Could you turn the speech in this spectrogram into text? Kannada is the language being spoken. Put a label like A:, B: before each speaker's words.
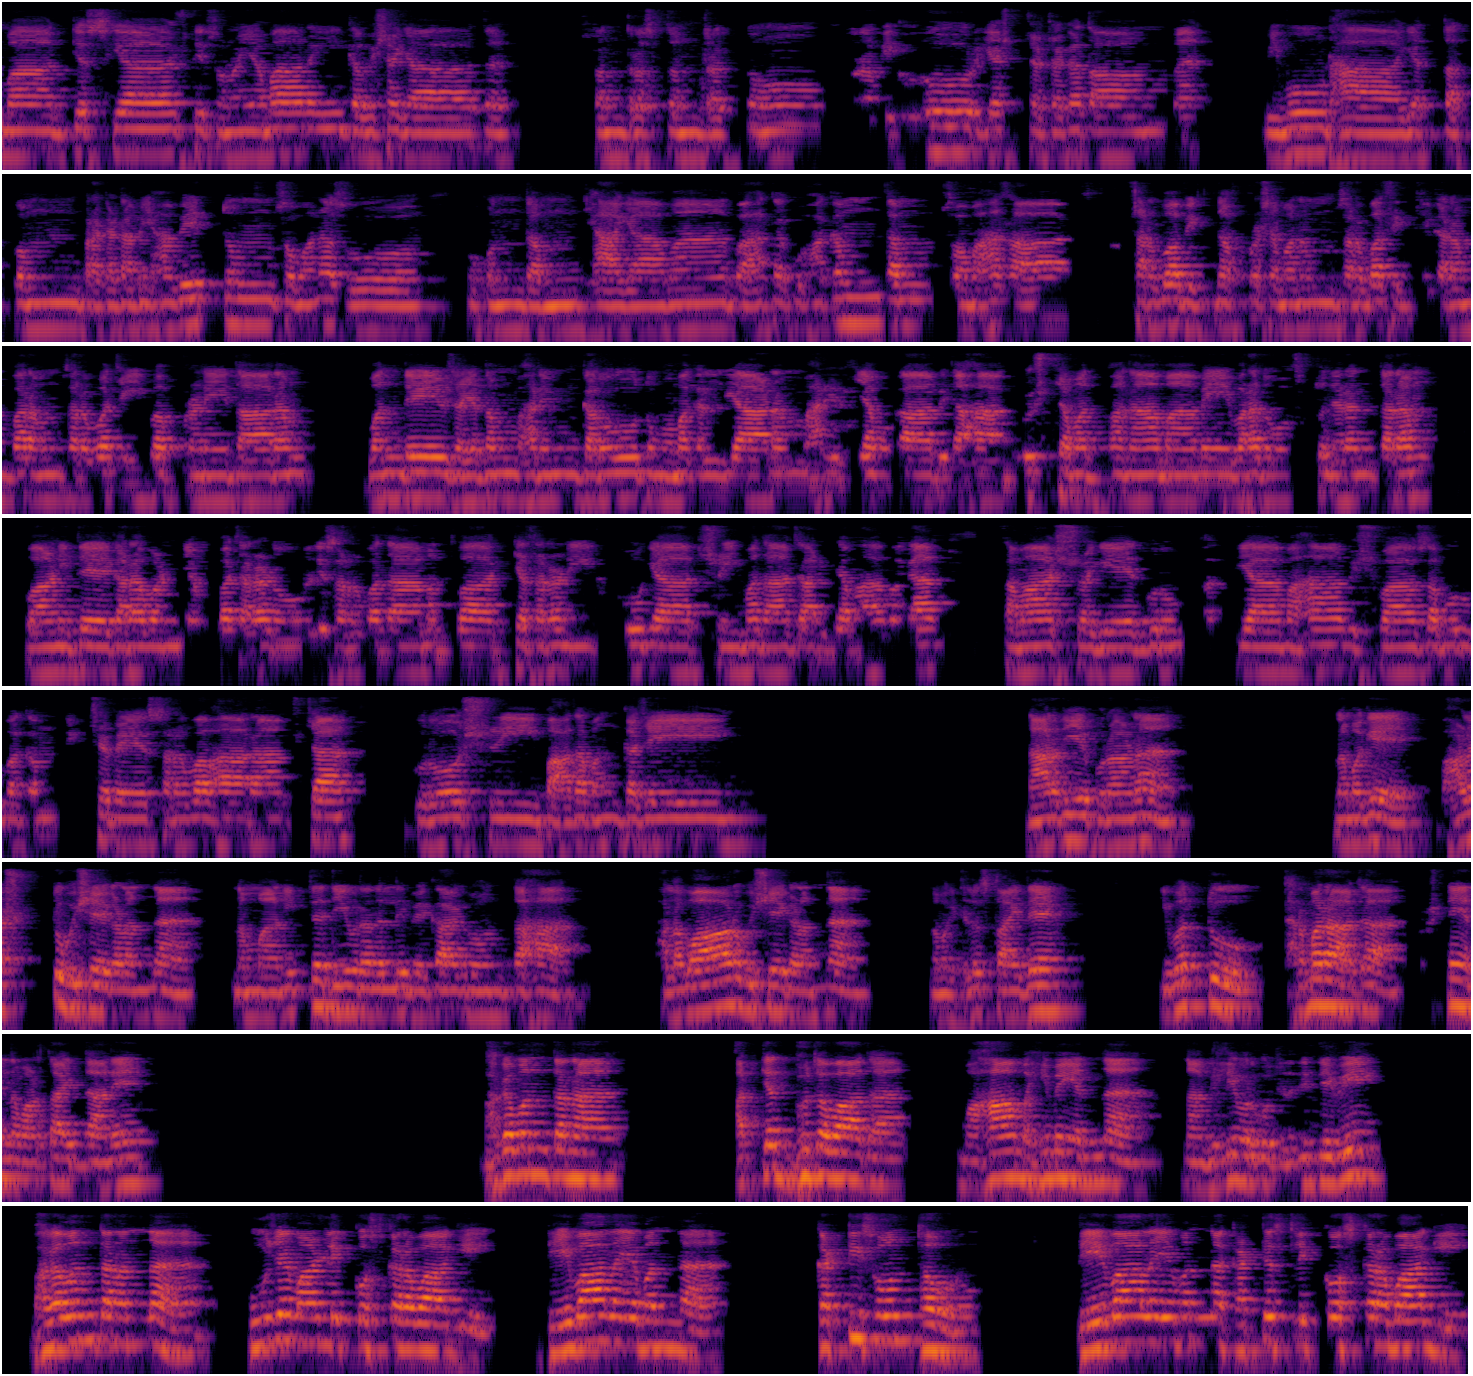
A: ि सुनयमानैकविषयात् तन्त्रस्तन्त्रोरपि गुरोर्यश्च जगताम् विमूढा यत्तत्त्वम् प्रकटमिह वेत्तुम् स्वमनसो मुकुन्दम् ध्यायामपहत कुहकम् तम् स्वमहसा सर्वविघ्नः प्रशमनम् सर्वसिद्धिकरम् परम् सर्वचैव प्रणेतारम् वन्दे विजयतं हरिं करोतु मम कल्याणं हरिर्यमुकाविदः गुरुश्च मध्वनामा मे वरदोऽस्तु निरन्तरम् वाणिते करवण्यं वचरणो हृदि सर्वदा मद्वाक्यसरणी भूयात् श्रीमदाचार्यभावगा समाश्रयेत् गुरुं भक्त्या महाविश्वासपूर्वकं निक्षेपे सर्वभारांश्च गुरो ಶ್ರೀಪಾದಪಂಕಜೇ ನಾರದೀಯ ಪುರಾಣ ನಮಗೆ ಬಹಳಷ್ಟು ವಿಷಯಗಳನ್ನ ನಮ್ಮ ನಿತ್ಯ ಜೀವನದಲ್ಲಿ ಬೇಕಾಗಿರುವಂತಹ ಹಲವಾರು ವಿಷಯಗಳನ್ನ ನಮಗೆ ತಿಳಿಸ್ತಾ ಇದೆ. ಇವತ್ತು ಧರ್ಮರಾಜ ಪ್ರಶ್ನೆಯನ್ನ ಮಾಡ್ತಾ ಇದ್ದಾನೆ. ಭಗವಂತನ ಅತ್ಯದ್ಭುತವಾದ ಮಹಾಮಹಿಮೆಯನ್ನ ನಾವಿಲ್ಲಿವರೆಗೂ ತಿಳಿದಿದ್ದೀವಿ. ಭಗವಂತನನ್ನ ಪೂಜೆ ಮಾಡ್ಲಿಕ್ಕೋಸ್ಕರವಾಗಿ ದೇವಾಲಯವನ್ನ ಕಟ್ಟಿಸುವಂಥವನು ದೇವಾಲಯವನ್ನ ಕಟ್ಟಿಸ್ಲಿಕ್ಕೋಸ್ಕರವಾಗಿ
